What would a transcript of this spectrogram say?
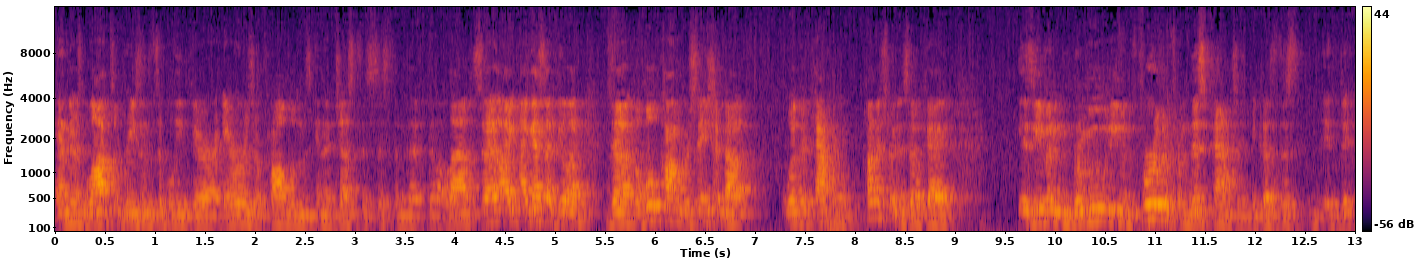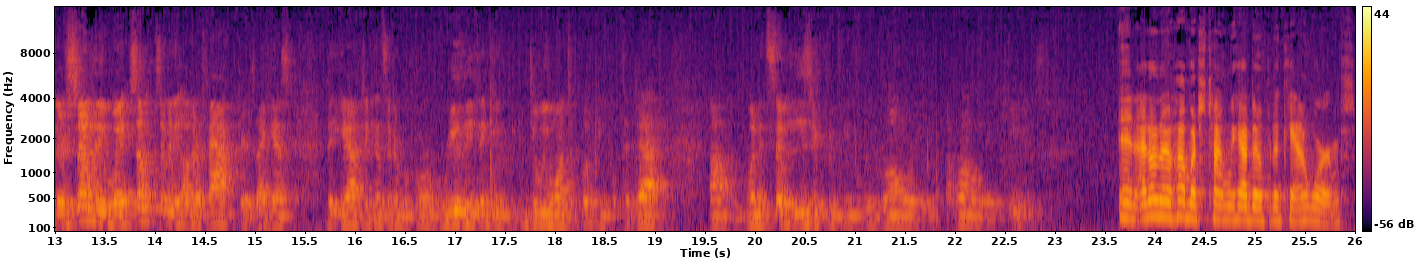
And there's lots of reasons to believe there are errors or problems in a justice system that, that allow. So I, I guess I feel like the, the whole conversation about whether capital punishment is okay is even removed even further from this passage because this it, there's so many ways, so, so many other factors, I guess, that you have to consider before really thinking, do we want to put people to death um, when it's so easy for people to be wrongly wrongly accused? and I don't know how much time we have to open a can of worms,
